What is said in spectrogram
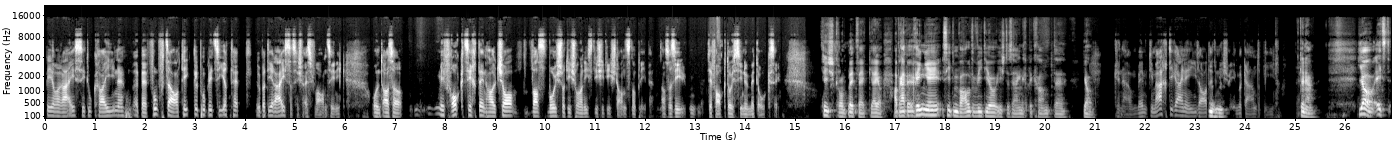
bei ihrer Reise in die Ukraine, etwa 15 Artikel publiziert hat über die Reise. Das ist, das ist wahnsinnig. Und also, man fragt sich dann halt schon, was, wo ist da die journalistische Distanz noch geblieben? Also sie, de facto ist sie nicht mehr da gewesen. Sie ist komplett weg, ja, ja. Aber eben Ringier, seit dem Walder-Video ist das eigentlich bekannt, äh, ja. Genau. Wenn die Mächtigen einen einladen, mhm. dann ist man immer gern dabei. Genau. Ja, jetzt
